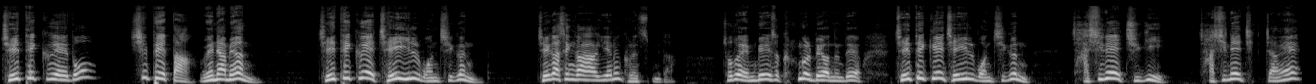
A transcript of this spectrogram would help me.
재테크에도 실패했다. 왜냐하면 재테크의 제1 원칙은 제가 생각하기에는 그렇습니다. 저도 MBA에서 그런 걸 배웠는데요. 재테크의 제1 원칙은 자신의 직위, 자신의 직장에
